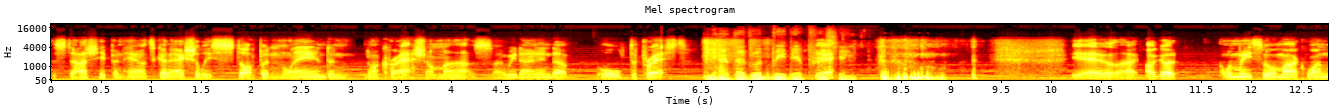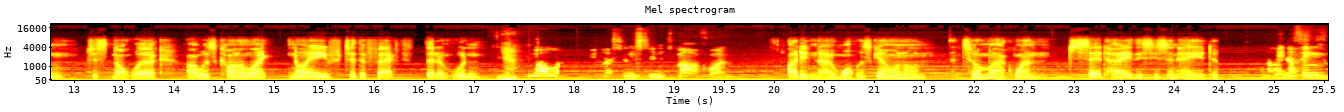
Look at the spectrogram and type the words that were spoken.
the Starship and how it's going to actually stop and land and not crash on Mars, so we don't end up all depressed. yeah, that would be depressing. yeah, I, I got when we saw Mark One just not work. I was kind of like naive to the fact that it wouldn't. Yeah. all learned a lesson since Mark 1. I didn't know what was going on until Mark One said, "Hey, this isn't how you do." I mean, I think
